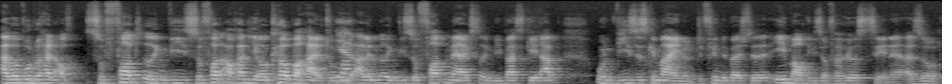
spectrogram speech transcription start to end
aber wo du halt auch sofort irgendwie, sofort auch an ihrer Körperhaltung Ja. und allem irgendwie sofort merkst, irgendwie, was geht ab und wie ist es gemeint. Und ich finde beispielsweise eben auch in dieser Verhörszene. Also,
